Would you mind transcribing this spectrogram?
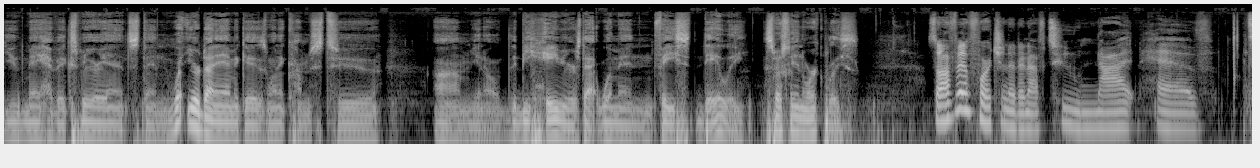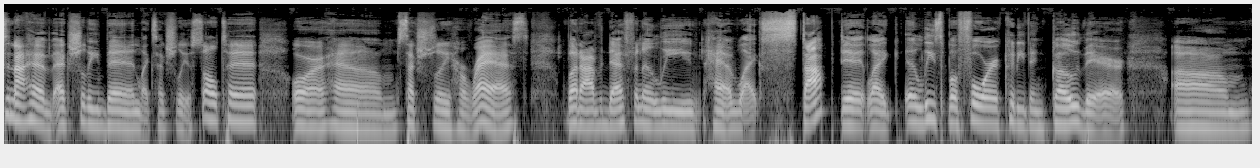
you may have experienced and what your dynamic is when it comes to um, you know the behaviors that women face daily, especially in the workplace. So I've been fortunate enough to not have to not have actually been like sexually assaulted or um, sexually harassed, but I've definitely have like stopped it like at least before it could even go there. Um,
